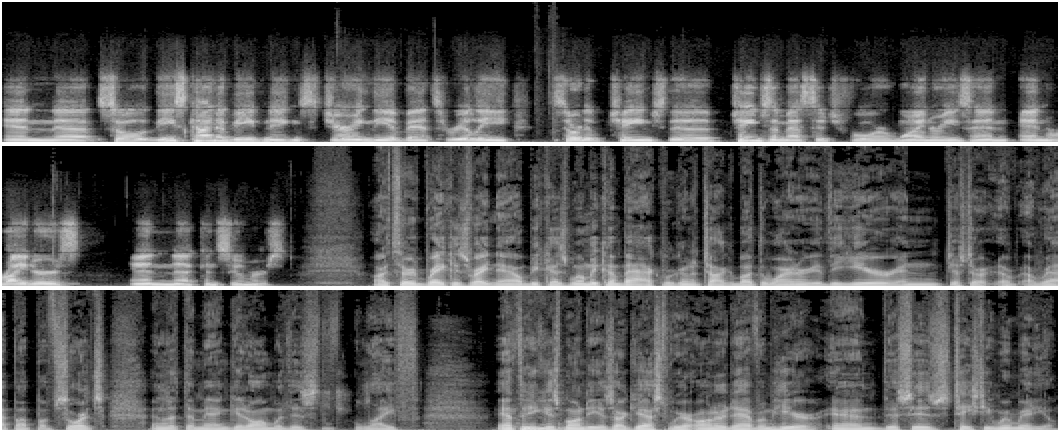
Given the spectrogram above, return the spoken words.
and uh, so these kind of evenings during the events really sort of change the change the message for wineries and and writers and uh, consumers. Our third break is right now because when we come back, we're going to talk about the winery of the year and just a, a wrap up of sorts and let the man get on with his life. Anthony mm-hmm. Gismondi is our guest. We are honored to have him here, and this is Tasting Room Radio.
